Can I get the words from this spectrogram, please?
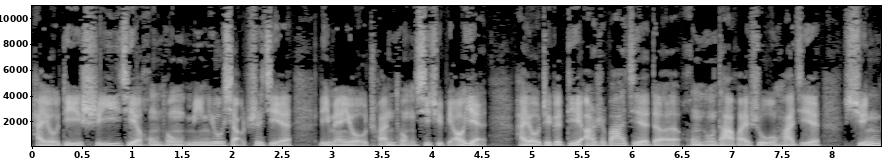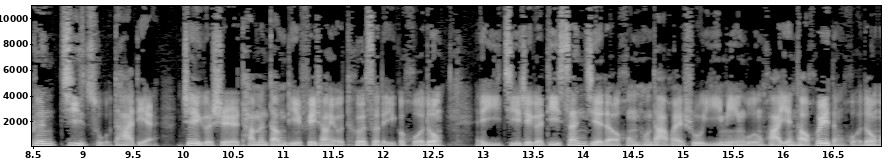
还有第十一届红桐名优小吃节，里面有传统戏曲表演，还有这个第二十八届的红桐大槐树文化节寻根祭祖大典，这个是他们当。地非常有特色的一个活动，以及这个第三届的红桐大槐树移民文化研讨会等活动。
